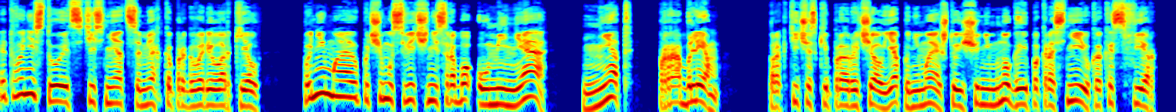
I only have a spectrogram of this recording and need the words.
«Этого не стоит стесняться», — мягко проговорил Аркел. «Понимаю, почему свечи не сработали. У меня нет проблем!» Практически прорычал я, понимая, что еще немного и покраснею, как эсфер,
